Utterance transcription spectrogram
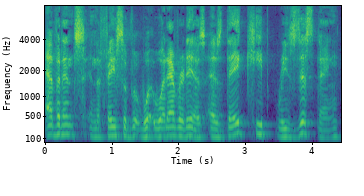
evidence, in the face of whatever it is, as they keep resisting,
